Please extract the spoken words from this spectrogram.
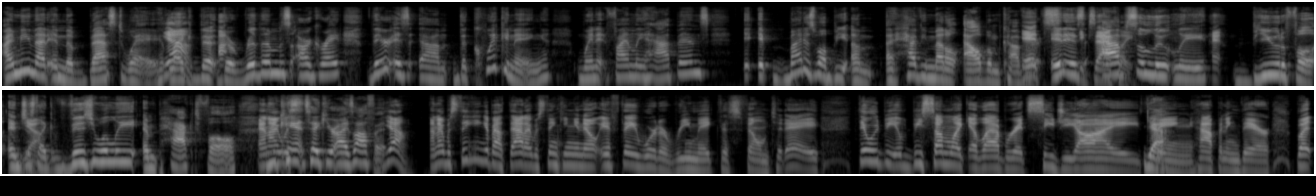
I mean that in the best way. Yeah. Like the the rhythms are great. There is um the quickening when it finally happens. It, it might as well be um, a heavy metal album cover. It's- it is exactly. absolutely beautiful and just Yeah. like visually impactful. And you I was- can't take your eyes off it. Yeah, and I was thinking about that. I was thinking, you know, if they were to remake this film today, there would be it would be some like elaborate CGI Yeah. thing happening there. But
